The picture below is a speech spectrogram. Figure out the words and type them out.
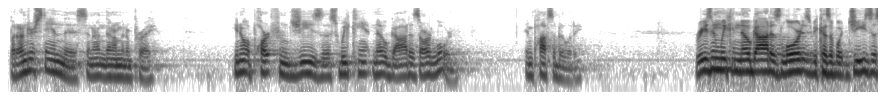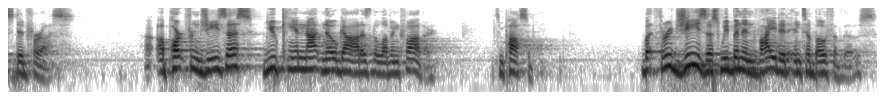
But understand this, and then I'm going to pray. You know, apart from Jesus, we can't know God as our Lord. Impossibility. Reason we can know God as Lord is because of what Jesus did for us. Apart from Jesus, you cannot know God as the loving Father. It's impossible. But through Jesus, we've been invited into both of those.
